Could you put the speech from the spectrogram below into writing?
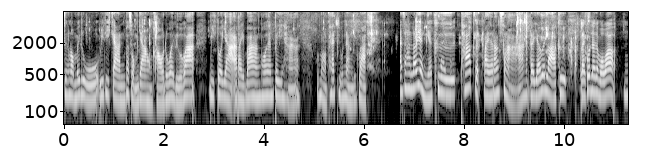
ซึ่งเราไม่รู้วิธีการผสมยาของเขาด้วย หรือว่ามีตัวยาอะไรบ้าง เพราะฉะนั้นไปหาคุณหมอแพทย์ผิวหนังดีกว่า อาจารย์แล้วอย่างเงี้ยคือถ้าเกิดไปรักษาระยะเวลาคือ หลายคนอาจจะบอกว่าอื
